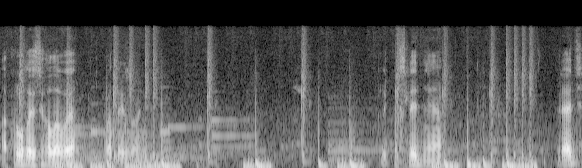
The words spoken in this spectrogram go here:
округлость головы в этой зоне. И последняя прядь.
